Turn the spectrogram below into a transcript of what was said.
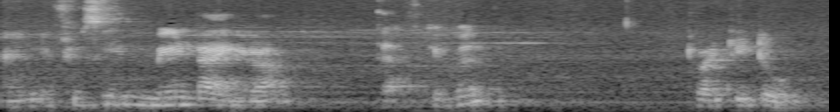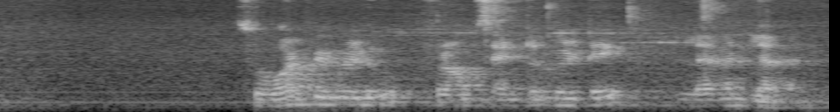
And if you see in main diagram, they have given 22. So what we will do, from center we'll take 11, 11.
